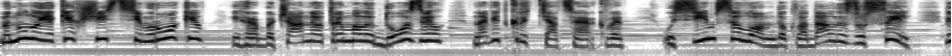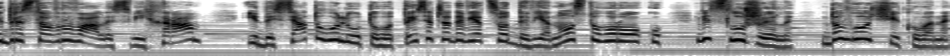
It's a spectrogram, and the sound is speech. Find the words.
Минуло яких 6-7 років, і грабичани отримали дозвіл на відкриття церкви. Усім селом докладали зусиль, відреставрували свій храм і 10 лютого 1990 року відслужили довгоочікуване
